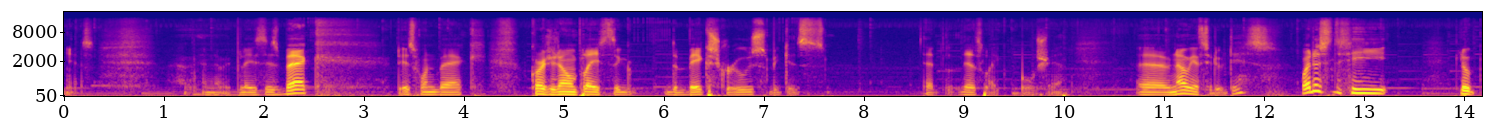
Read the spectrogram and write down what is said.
Yes. And then we place this back this one back. Of course, you don't place the the big screws because that that's like bullshit. Uh, now we have to do this. Why does he look?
